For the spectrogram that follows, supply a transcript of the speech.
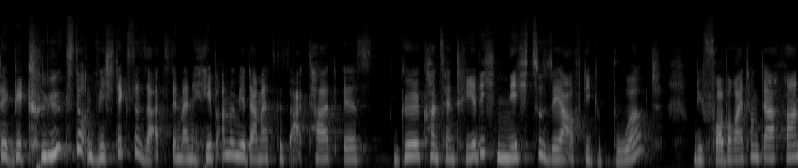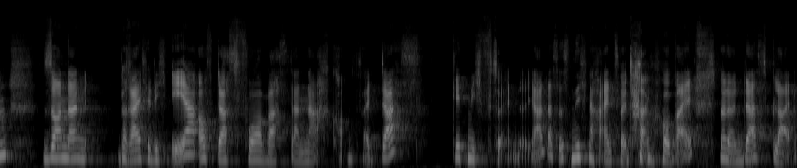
der, der klügste und wichtigste Satz, den meine Hebamme mir damals gesagt hat, ist, Gül, konzentriere dich nicht zu sehr auf die Geburt und die Vorbereitung davon, sondern bereite dich eher auf das vor, was danach kommt, weil das geht nicht zu Ende, ja, das ist nicht nach ein, zwei Tagen vorbei, sondern das bleibt.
